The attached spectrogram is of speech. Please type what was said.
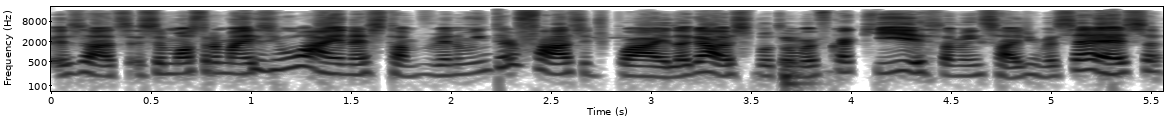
exato. Você mostra mais UI, né? Você tá vendo uma interface, tipo, ah, legal, esse botão vai ficar aqui, essa mensagem vai ser essa.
